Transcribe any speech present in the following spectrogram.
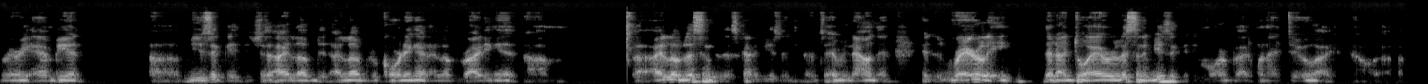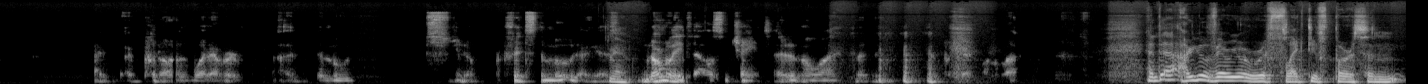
very ambient uh, music. It just I loved it. I loved recording it. I loved writing it. Um, uh, I love listening to this kind of music. You know, every now and then, it, rarely that I do I ever listen to music anymore. But when I do, I uh, I, I, put on whatever uh, the mood you know fits the mood. I guess yeah. normally it's Alice in Chains. I don't know why, but. And uh, are you a very reflective person?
